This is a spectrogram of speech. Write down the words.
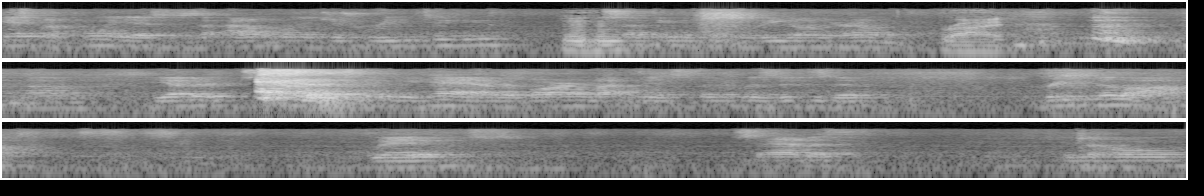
I guess my point is, is that I don't want to just read to you Mhm. something that you can read on your own. Right. Um, The other stories that we have are bar and bat mitzvah, mezuzah, brit milah, weddings, Sabbath in the home.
